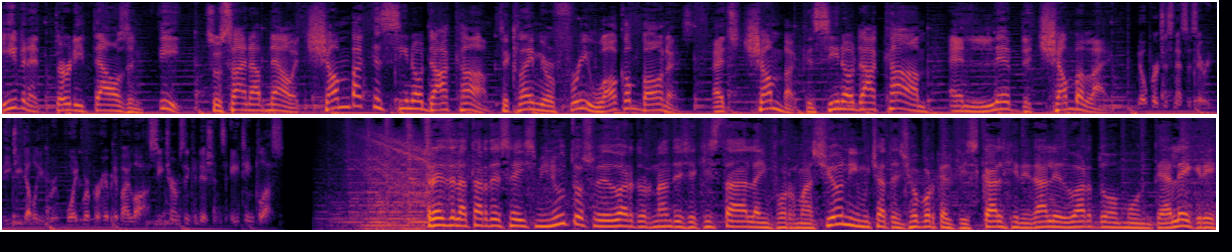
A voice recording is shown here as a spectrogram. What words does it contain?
even at 30,000 feet. So sign up now at chumbacasino.com to claim your free welcome bonus. That's chumbacasino.com and live the Chumba life. No purchase necessary. BGW. Void were prohibited by law. See terms and conditions. 18 plus. 3 de la tarde, 6 minutos. Soy Eduardo Hernández y aquí está la información y mucha atención porque el fiscal general Eduardo Montealegre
